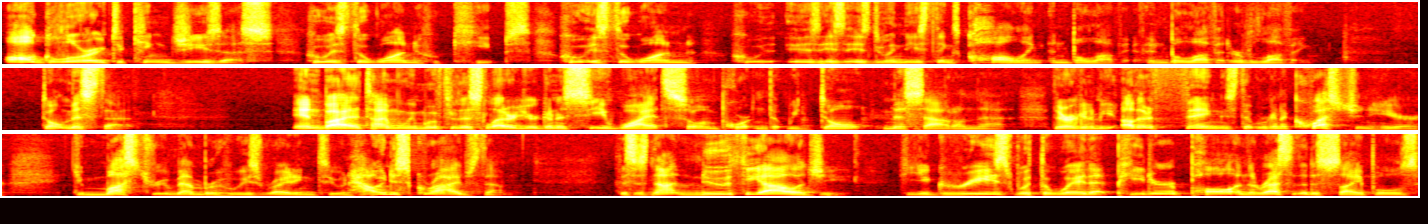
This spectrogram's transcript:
All glory to King Jesus, who is the one who keeps, who is the one who is, is, is doing these things, calling and beloved, and beloved or loving. Don't miss that. And by the time we move through this letter, you're going to see why it's so important that we don't miss out on that. There are going to be other things that we're going to question here. You must remember who he's writing to and how he describes them. This is not new theology. He agrees with the way that Peter, Paul, and the rest of the disciples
